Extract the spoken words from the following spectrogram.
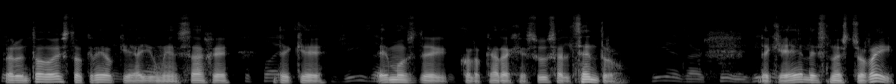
Pero en todo esto creo que hay un mensaje de que hemos de colocar a Jesús al centro, de que Él es nuestro rey.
